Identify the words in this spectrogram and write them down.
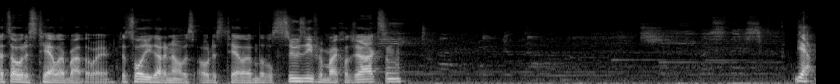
That's Otis Taylor, by the way. That's all you got to know is Otis Taylor. And little Susie from Michael Jackson. Yeah.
